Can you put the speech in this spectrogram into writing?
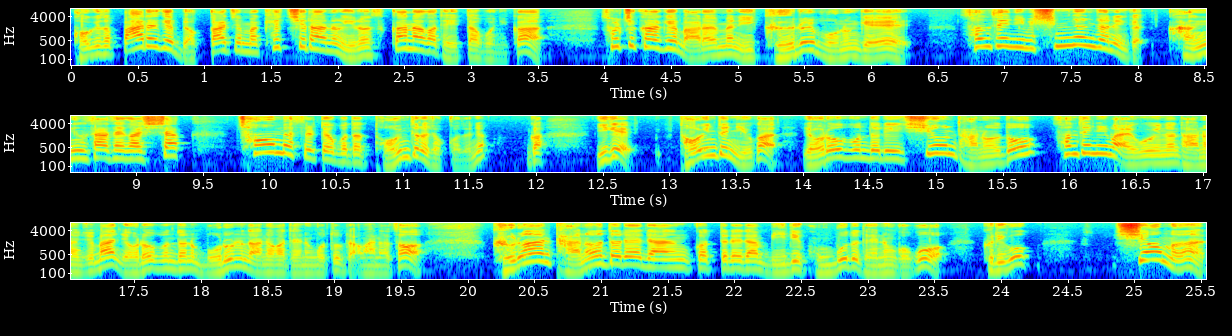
거기서 빠르게 몇 가지만 캐치를 하는 이런 습관화가 돼 있다 보니까 솔직하게 말하면 이 글을 보는 게 선생님이 10년 전에 그러니까 강사 생활 시작 처음 했을 때보다 더 힘들어졌거든요. 그러니까 이게 더 힘든 이유가 여러분들이 쉬운 단어도 선생님이 알고 있는 단어지만 여러분들은 모르는 단어가 되는 것도 많아서 그러한 단어들에 대한 것들에 대한 미리 공부도 되는 거고 그리고 시험은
